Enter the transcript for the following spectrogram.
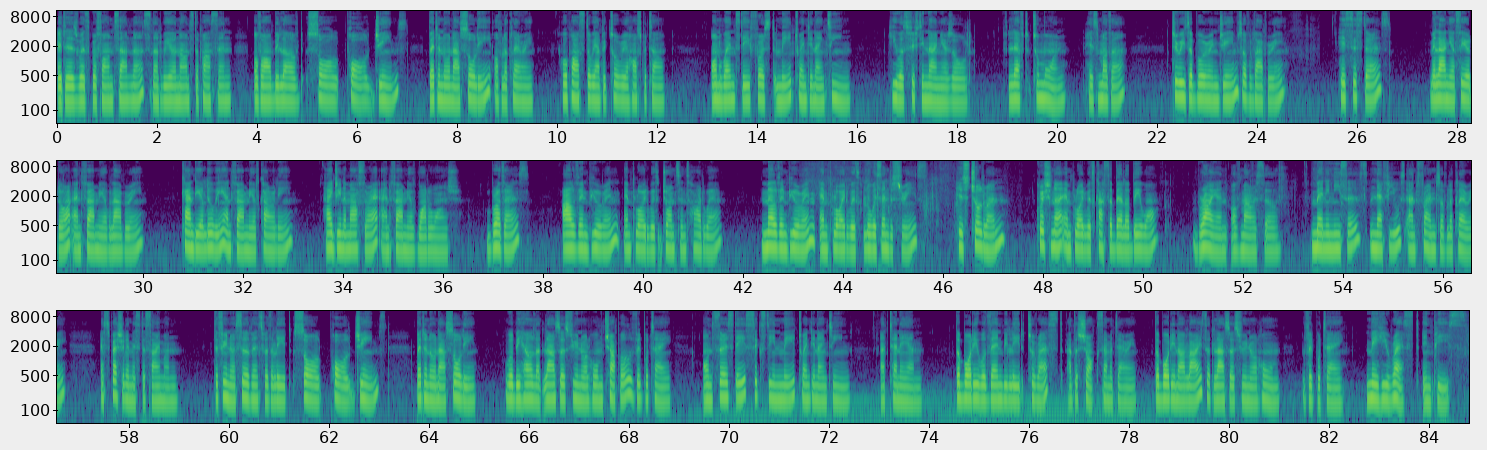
It is with profound sadness that we announce the passing of our beloved Saul Paul James, better known as Solly of Leclerc, who passed away at Victoria Hospital on Wednesday, 1st May 2019. He was 59 years old. Left to mourn his mother, Teresa Burin James of Laborie, his sisters, Melania Theodore and family of Laborie, Candia Louis and family of Caroline, Hygiena Mathre and family of Bois Brothers, Alvin Burin, employed with Johnson's Hardware, Melvin Burin, employed with Lewis Industries, his children, Krishna, employed with Casabella Baywalk, Brian of Marisule, many nieces, nephews, and friends of Leclerc, especially Mr. Simon. The funeral service for the late Saul Paul James, better known as Solly, will be held at Lazarus Funeral Home Chapel, Ville on Thursday, 16 May 2019 at 10 a.m. The body will then be laid to rest at the Choc Cemetery. The body now lies at Lazarus Funeral Home, Ville May he rest in peace.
